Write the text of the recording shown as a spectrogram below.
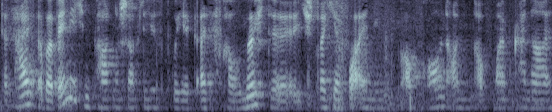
Das heißt aber, wenn ich ein partnerschaftliches Projekt als Frau möchte, ich spreche ja vor allen Dingen auch Frauen an auf meinem Kanal,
